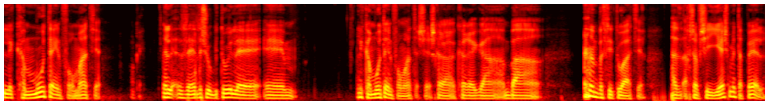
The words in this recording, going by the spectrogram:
לכמות האינפורמציה. Okay. אוקיי. זה איזשהו ביטוי ל... אה, לכמות האינפורמציה שיש לך כרגע ב, בסיטואציה. אז עכשיו שיש מטפל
